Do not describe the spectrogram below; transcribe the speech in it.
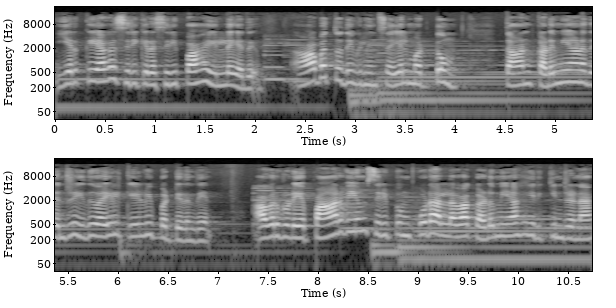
இயற்கையாக சிரிக்கிற சிரிப்பாக இல்லை அது. ஆபத்துதவிகளின் செயல் மட்டும் தான் கடுமையானதென்று இதுவரையில் கேள்விப்பட்டிருந்தேன். அவர்களுடைய பார்வையும் சிரிப்பும் கூட அல்லவா கடுமையாக இருக்கின்றன?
